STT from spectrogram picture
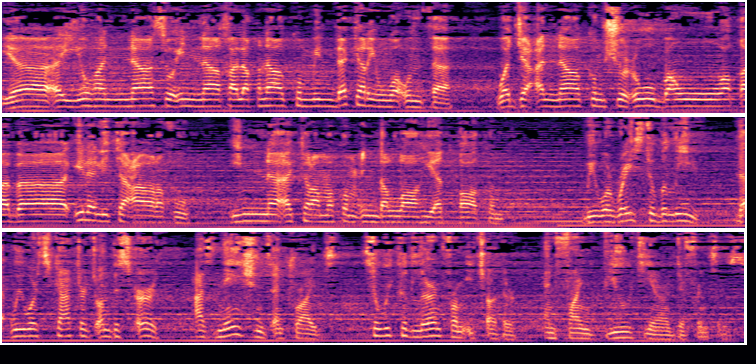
يا أيها الناس إنا خلقناكم من ذكر وأنثى وجعلناكم شعوبا وقبائل لتعارفوا إن أكرمكم عند الله أتقاكم We were raised to believe that we were scattered on this earth as nations and tribes so we could learn from each other and find beauty in our differences.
